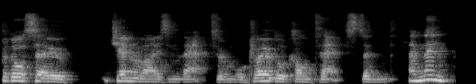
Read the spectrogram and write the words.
but also generalizing that to a more global context and and then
